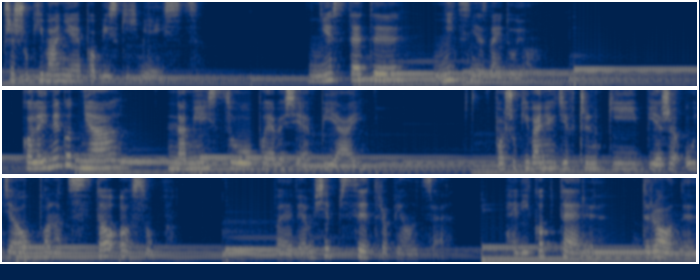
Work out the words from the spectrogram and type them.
przeszukiwanie pobliskich miejsc niestety nic nie znajdują. Kolejnego dnia na miejscu pojawia się FBI W poszukiwaniach dziewczynki bierze udział ponad 100 osób. Pojawiają się psy tropiące, helikoptery, drony,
